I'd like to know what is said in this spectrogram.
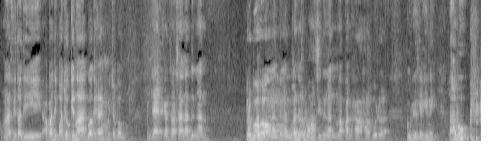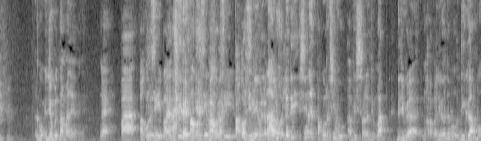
ngeliat Vito di apa dipojokin lah gue akhirnya mencoba mencairkan suasana dengan Berbohong. dengan, dengan bukan berbohong sih dengan melakukan hal-hal bodoh lah gue bilang kayak gini lah bu gue jemput namanya nih Enggak ya? Pak Pak Kursi, Pak Kursi, Pak Kursi, Pak Kursi. Pak Kursi nih boleh Lah Pak bu, Kursi. tadi saya lihat Pak Kursi bu, abis sholat Jumat dia juga ngerokok juga tuh bu di gang bu,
